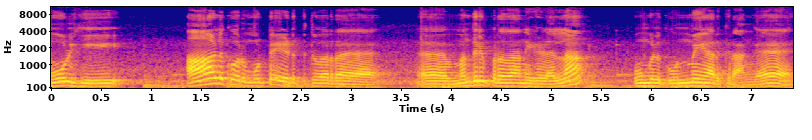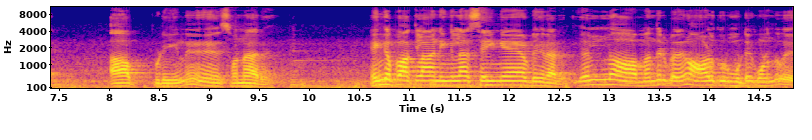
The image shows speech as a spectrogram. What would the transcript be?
மூழ்கி ஆளுக்கு ஒரு முட்டை எடுத்துகிட்டு வர்ற மந்திரி பிரதானிகள் எல்லாம் உங்களுக்கு உண்மையாக இருக்கிறாங்க அப்படின்னு சொன்னார். எங்கே பார்க்கலாம் நீங்களாம் செய்யுங்க அப்படிங்கிறாரு. எல்லா மந்திரி பிரதானும் ஆளுக்கு ஒரு முட்டையை கொண்டு வந்து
